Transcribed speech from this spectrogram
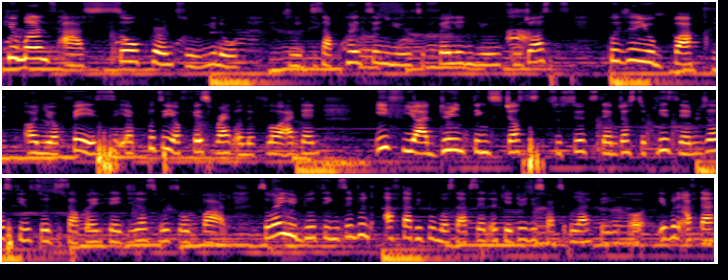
humans are so prone to you know to disappointing you to failing you to just putting you back on your face, putting your face right on the floor, and then if you are doing things just to suit them, just to please them, you just feel so disappointed, you just feel so bad. So when you do things, even after people must have said, okay, do this particular thing, or even after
